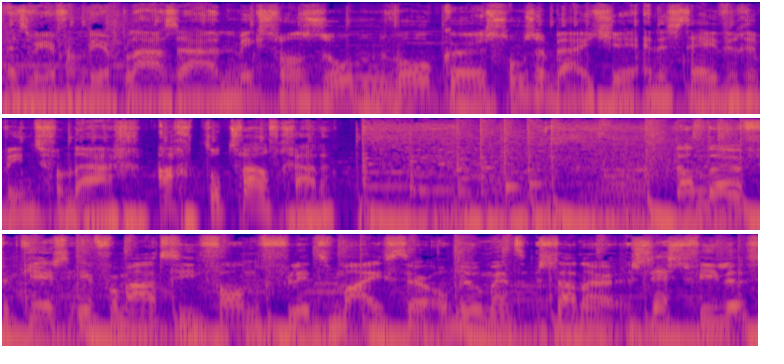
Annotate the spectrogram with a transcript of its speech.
Het weer van Weerplaza. Een mix van zon, wolken, soms een buitje... en een stevige wind vandaag 8 tot 12 graden. Dan de verkeersinformatie van Flitsmeister. Op dit moment staan er zes files.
